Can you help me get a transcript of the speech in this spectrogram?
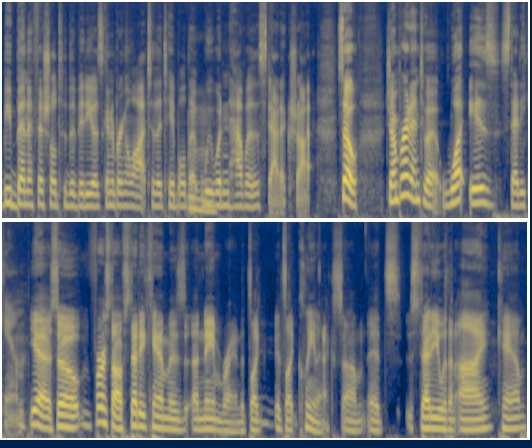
be beneficial to the video. It's going to bring a lot to the table that Mm-hmm. we wouldn't have with a static shot. So, jump right into it. What is Steadicam? Yeah. So first off, Steadicam is a name brand. It's like it's like Kleenex. Um, it's steady with an I cam.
